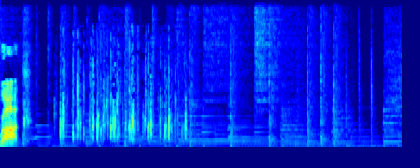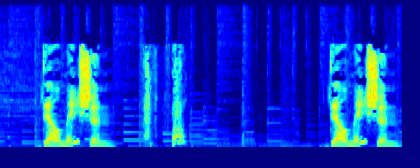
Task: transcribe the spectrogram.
Rock! Dalmatian Dalmatian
